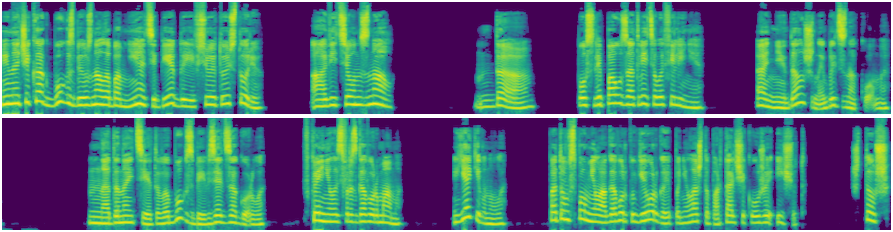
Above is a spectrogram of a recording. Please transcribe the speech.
Иначе как Боксби узнал обо мне, о тебе, да и всю эту историю? А ведь он знал. Да. После паузы ответила Фелиния. Они должны быть знакомы. Надо найти этого Боксби и взять за горло. Вклинилась в разговор мама. Я кивнула. Потом вспомнила оговорку Георга и поняла, что портальщика уже ищут. Что ж,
